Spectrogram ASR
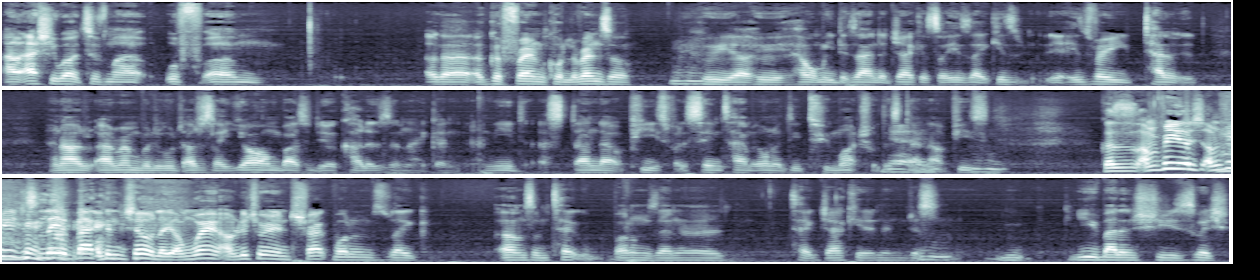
I actually worked with my with um, a, a good friend called Lorenzo, Mm-hmm. who uh, who helped me design the jacket. So he's like he's yeah, he's very talented. And I, I remember I was just like, yo, I'm about to do colors and like I, I need a standout piece, but at the same time I don't want to do too much with the Yeah. standout piece. Mhm. Cause I'm really, I'm really just laid back and chill. Like I'm wearing, I'm literally wearing track bottoms, like um some tech bottoms and a tech jacket, and then just Mm-hmm. New Balance shoes. Which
